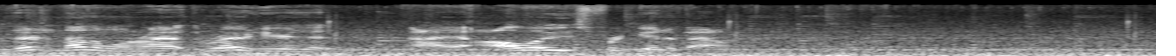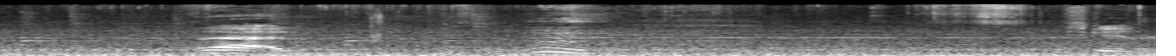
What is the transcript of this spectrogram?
But there's another one right up the road here that I always forget about. That. Hmm. Excuse me.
